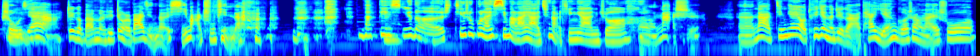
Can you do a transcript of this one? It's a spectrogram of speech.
首先啊，嗯、这个版本是正儿八经的喜马出品的。那必须的，听说不来喜马拉雅，去哪儿听呀？你说？嗯，那是。嗯，那今天要推荐的这个啊，它严格上来说，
